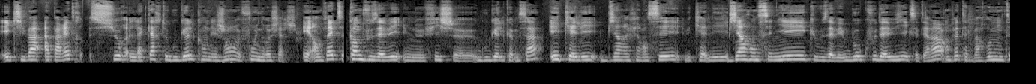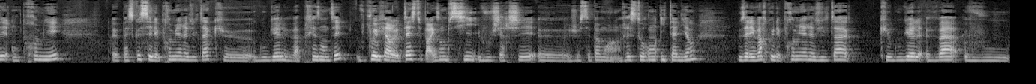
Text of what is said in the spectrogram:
et qui va apparaître sur la carte Google quand les gens font une recherche. Et en fait, quand vous avez une fiche euh, Google comme ça et qu'elle est bien référencée, qu'elle est bien renseignée, que vous avez beaucoup d'avis, etc., en fait elle va remonter en premier parce que c'est les premiers résultats que Google va présenter. Vous pouvez faire le test, par exemple, si vous cherchez, je sais pas moi, un restaurant italien, vous allez voir que les premiers résultats que Google va vous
